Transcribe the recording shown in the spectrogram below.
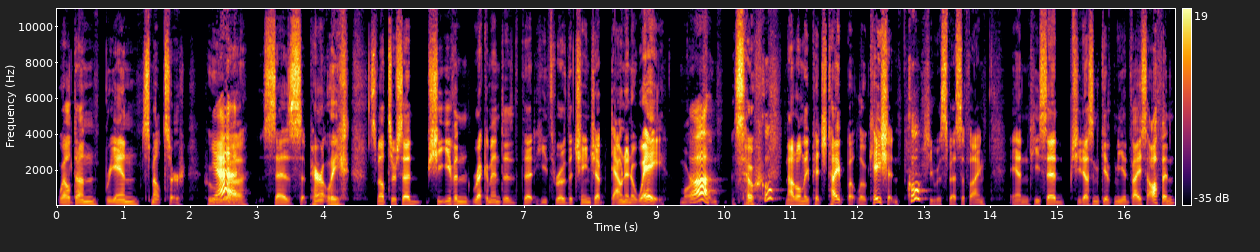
well done, Brienne Smeltzer, who Yeah. uh, says apparently Smeltzer said she even recommended that he throw the changeup down and away more Ah. often. So cool not only pitch type but location cool she was specifying. And he said she doesn't give me advice often,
